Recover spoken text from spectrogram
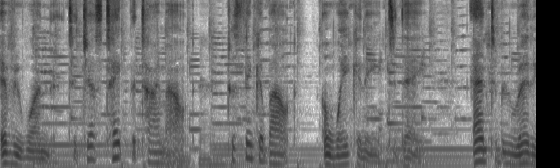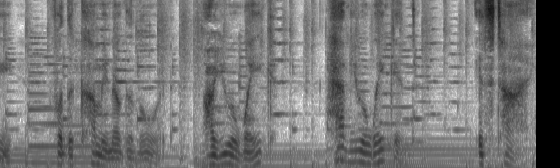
everyone to just take the time out to think about awakening today and to be ready for the coming of the Lord. Are you awake? Have you awakened? It's time.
